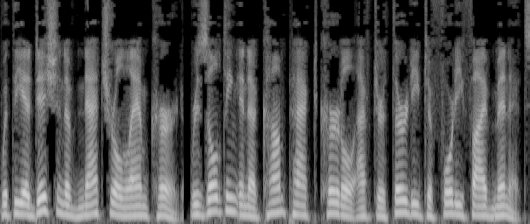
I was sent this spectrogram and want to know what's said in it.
with the addition of natural lamb curd, resulting in a compact curdle after 30 to 45 minutes.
